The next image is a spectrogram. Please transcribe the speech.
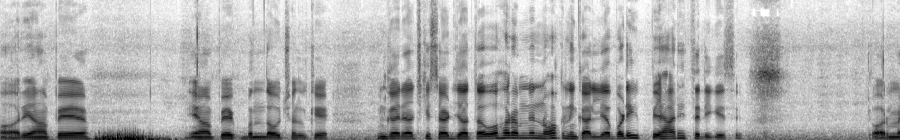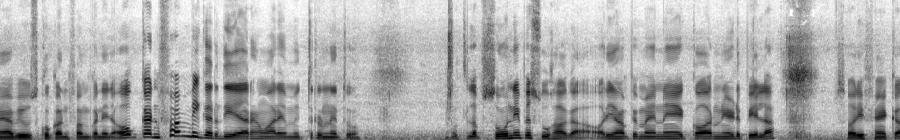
और यहाँ पे यहाँ पे एक बंदा उछल के गैराज की साइड जाता हुआ हर हमने नॉक निकाल लिया बड़े प्यारे तरीके से। और मैं अभी उसको कंफर्म करने जा ओ कंफर्म भी कर दिया यार हमारे मित्रों ने तो। मतलब सोने पे सुहागा। और यहाँ पे मैंने एक और नेड पेला। सॉरी फेंका।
